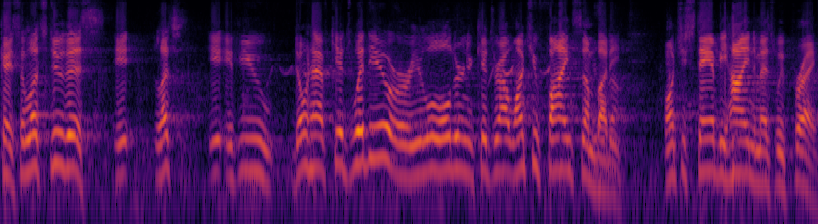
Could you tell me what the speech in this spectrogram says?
Okay, so let's do this. It, let's, if you don't have kids with you or you're a little older and your kids are out, why don't you find somebody? Why don't you stand behind them as we pray?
